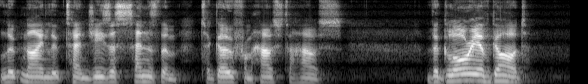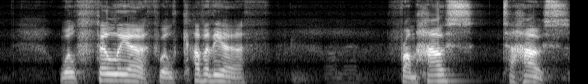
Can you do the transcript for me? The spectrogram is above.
Luke 9, Luke 10, Jesus sends them to go from house to house. The glory of God will fill the earth, will cover the earth from house to house.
